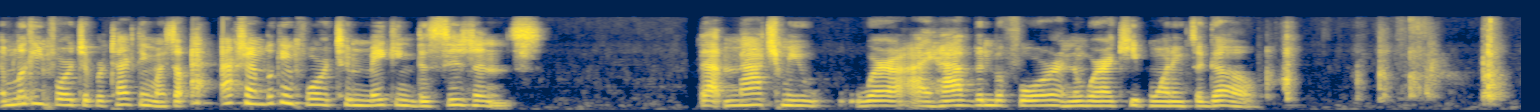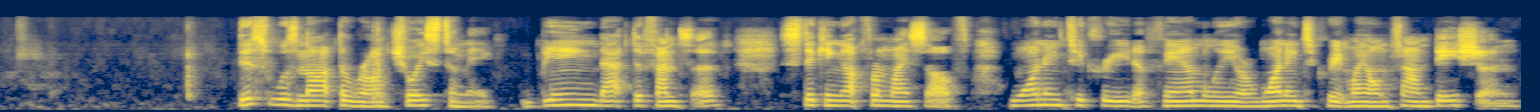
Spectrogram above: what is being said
I'm looking forward to protecting myself. Actually, I'm looking forward to making decisions that match me where I have been before and where I keep wanting to go. This was not the wrong choice to make. Being that defensive, sticking up for myself, wanting to create a family or wanting to create my own foundation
